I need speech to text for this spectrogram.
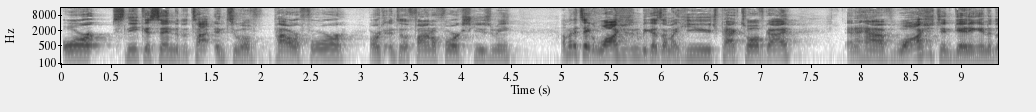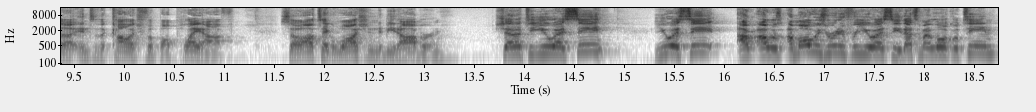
or sneak us into the top, into a power four, or into the final four, excuse me. I'm going to take Washington because I'm a huge Pac 12 guy, and I have Washington getting into the into the college football playoff. So I'll take Washington to beat Auburn. Shout out to USC. USC, I, I, was I'm always rooting for USC. That's my local team.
